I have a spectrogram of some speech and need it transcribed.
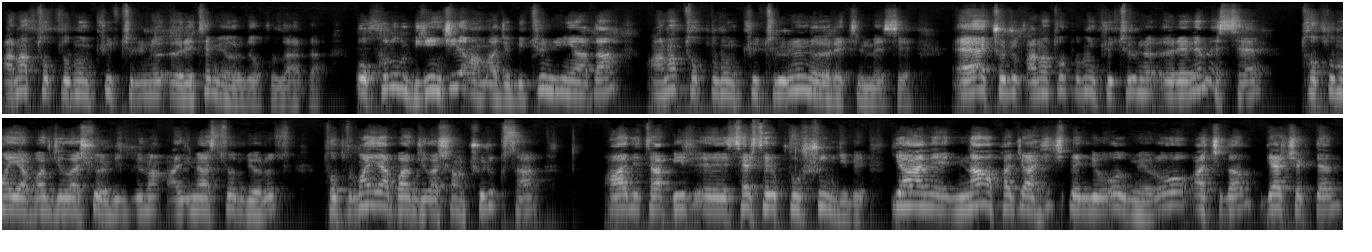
ana toplumun kültürünü öğretemiyoruz okullarda. Okulun birinci amacı bütün dünyada ana toplumun kültürünün öğretilmesi. Eğer çocuk ana toplumun kültürünü öğrenemezse topluma yabancılaşıyor. Biz buna alienasyon diyoruz. Topluma yabancılaşan çocuksa adeta bir e, serseri kurşun gibi. Yani ne yapacağı hiç belli olmuyor. O açıdan gerçekten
